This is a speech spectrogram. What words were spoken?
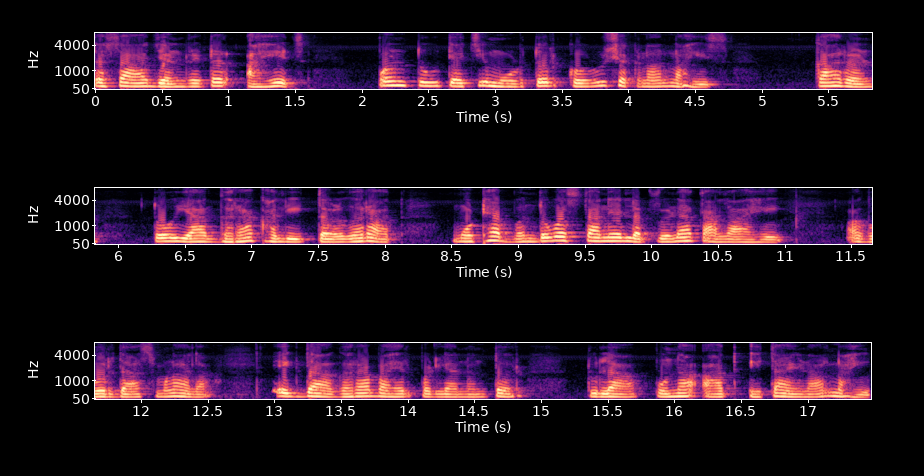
तसा जनरेटर आहेच पण तू त्याची मोडतोड करू शकणार नाहीस. कारण तो या घराखाली तळघरात मोठ्या बंदोबस्ताने लपविण्यात आला आहे अगोरदास म्हणाला. एकदा घराबाहेर पडल्यानंतर तुला पुन्हा आत येता येणार नाही.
